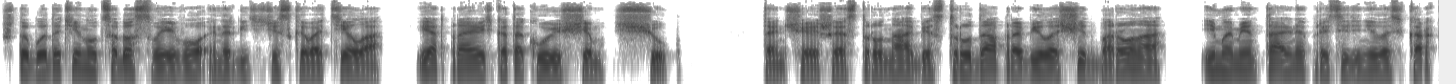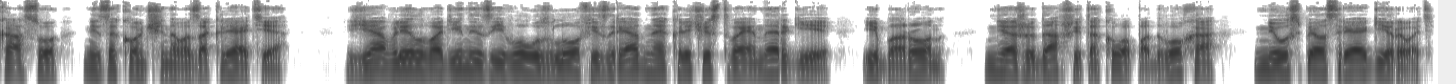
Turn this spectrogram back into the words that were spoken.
чтобы дотянуться до своего энергетического тела и отправить к атакующим щуп. Тончайшая струна без труда пробила щит барона и моментально присоединилась к каркасу незаконченного заклятия. Я влил в один из его узлов изрядное количество энергии, и барон, не ожидавший такого подвоха, не успел среагировать.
